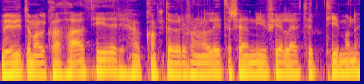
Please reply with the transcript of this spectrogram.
Við vitum alveg hvað það þýðir. Það komti að vera fann að leita sér að nýju félagi eftir tímanu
